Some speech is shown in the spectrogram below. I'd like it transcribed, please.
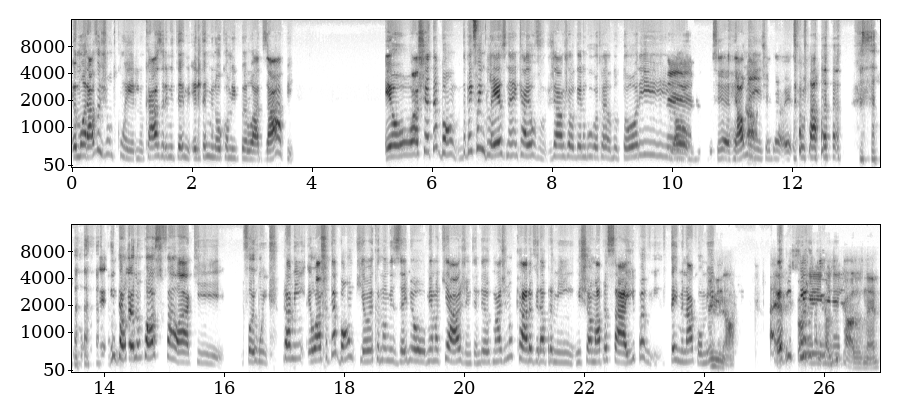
Eu morava junto com ele, no caso, ele, me ele terminou comigo pelo WhatsApp. Eu achei até bom. Também foi inglês, né? Que aí eu já joguei no Google Tradutor e é. Ó, você realmente. Ah. então eu não posso falar que foi ruim. Para mim, eu acho até bom que eu economizei meu, minha maquiagem, entendeu? Imagina o cara virar para mim, me chamar para sair, para terminar comigo. Terminar. Eu prefiro. É, casos casos, né?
